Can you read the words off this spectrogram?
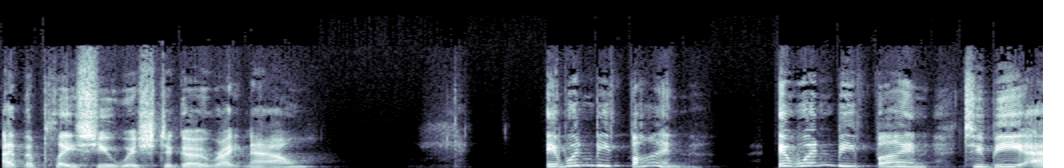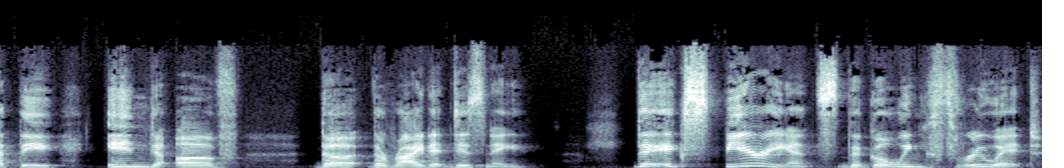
at the place you wish to go right now, it wouldn't be fun. It wouldn't be fun to be at the end of the the ride at Disney the experience, the going through it,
